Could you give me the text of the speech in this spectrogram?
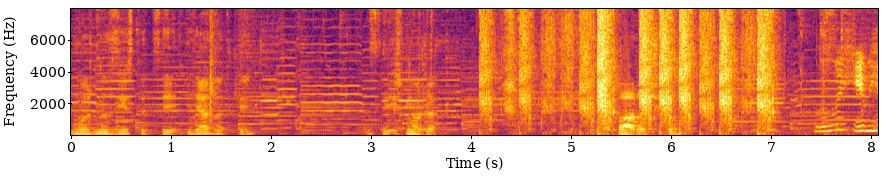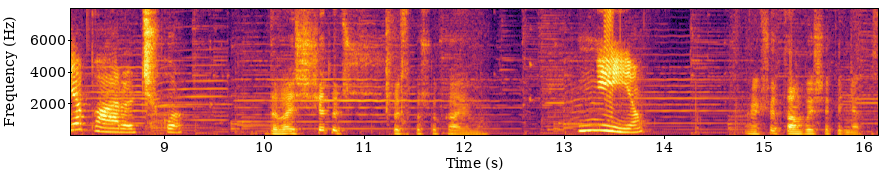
можна з'їсти ці ягодки. З'їж може парочку. З'їв я парочку. Давай ще тут щось пошукаємо. Ні. А якщо там вище піднятися?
